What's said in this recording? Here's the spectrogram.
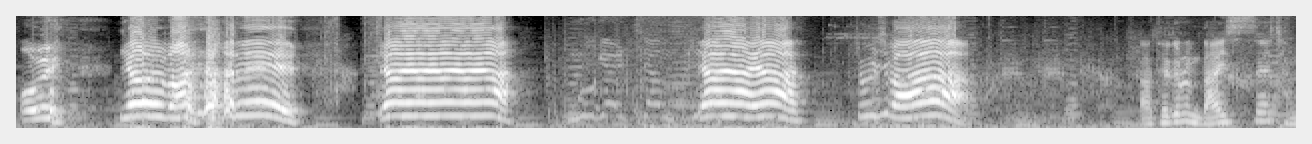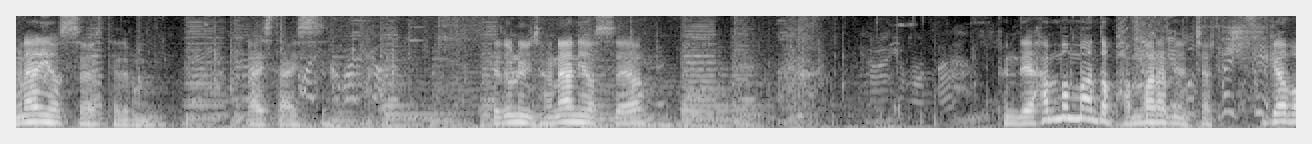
어 왜? 야 왜 말을 안 해? 야야야야야! 무결점 야야야! 쫄지 마! 아 되도록 나이스 장난이었어요 되도록님 나이스 나이스 되도록님 장난이었어요 근데 한 번만 더 반말하면 진짜 죽여버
